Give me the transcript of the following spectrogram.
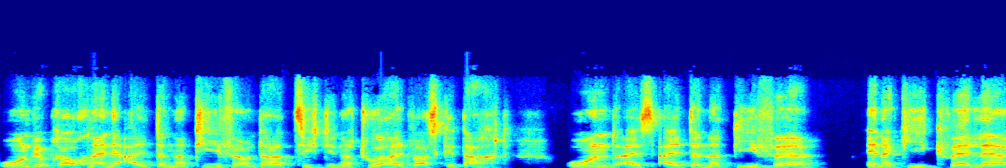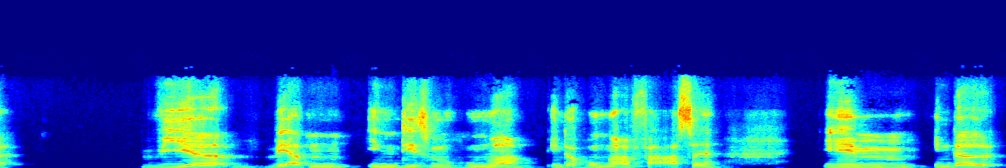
und wir brauchen eine Alternative. Und da hat sich die Natur halt was gedacht. Und als alternative Energiequelle, wir werden in diesem Hunger, in der Hungerphase, im, in der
